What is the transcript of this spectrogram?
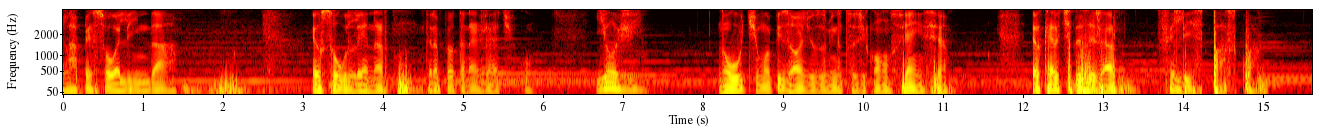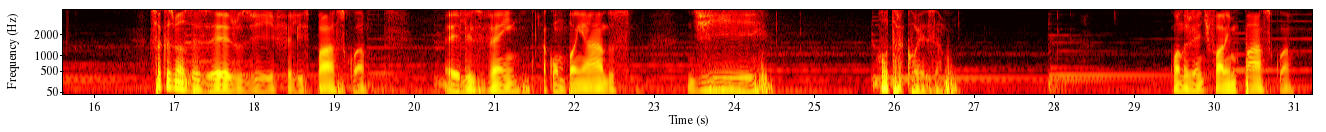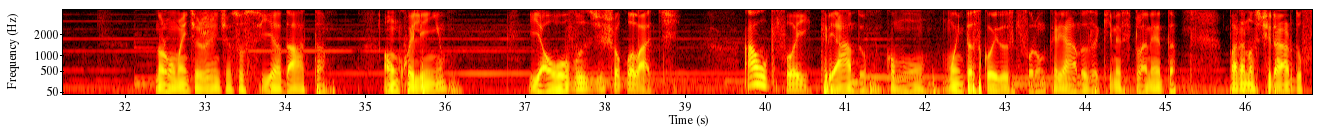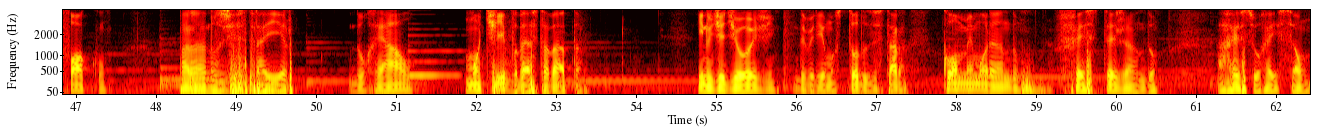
Olá, pessoa linda. Eu sou o Leonard, terapeuta energético, e hoje, no último episódio dos Minutos de Consciência, eu quero te desejar Feliz Páscoa. Só que os meus desejos de Feliz Páscoa, eles vêm acompanhados de outra coisa. Quando a gente fala em Páscoa, normalmente a gente associa a data a um coelhinho e a ovos de chocolate. Algo que foi criado, como muitas coisas que foram criadas aqui nesse planeta, para nos tirar do foco, para nos distrair do real motivo desta data. E no dia de hoje, deveríamos todos estar comemorando, festejando a ressurreição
